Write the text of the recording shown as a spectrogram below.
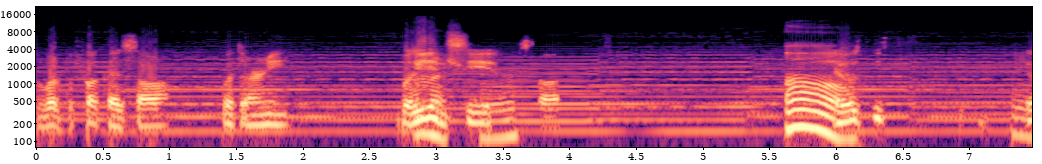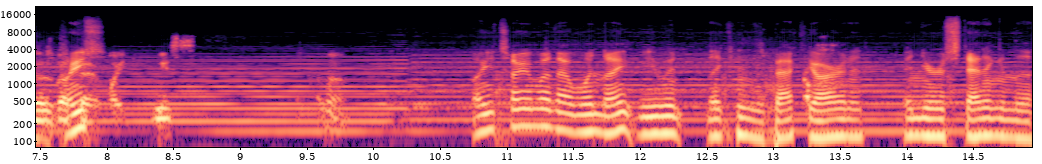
what the fuck I saw with Ernie, but he didn't see sure. it. So Oh, it was just, it was about that white are you talking about that one night we went like in his backyard and, and you were standing in the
